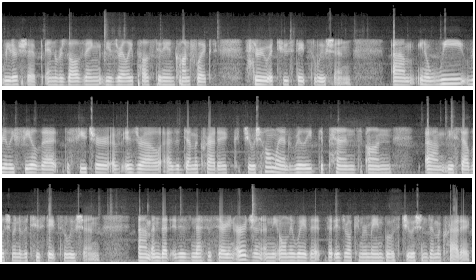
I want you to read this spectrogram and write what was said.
leadership in resolving the Israeli-Palestinian conflict through a two-state solution. Um, you know, we really feel that the future of Israel as a democratic Jewish homeland really depends on um, the establishment of a two-state solution um, and that it is necessary and urgent, and the only way that, that Israel can remain both Jewish and democratic.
